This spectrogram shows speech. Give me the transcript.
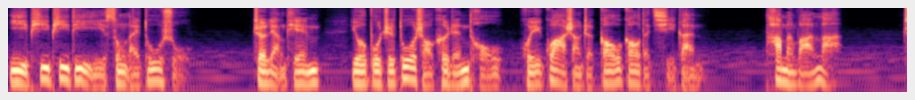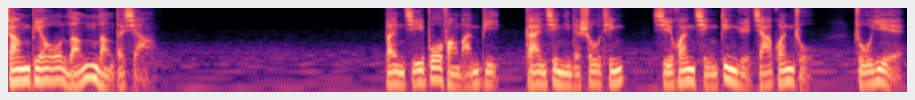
一批批地送来都署。这两天有不知多少颗人头会挂上这高高的旗杆，他们完了。张彪冷冷的想。本集播放完毕，感谢您的收听，喜欢请订阅加关注，主页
